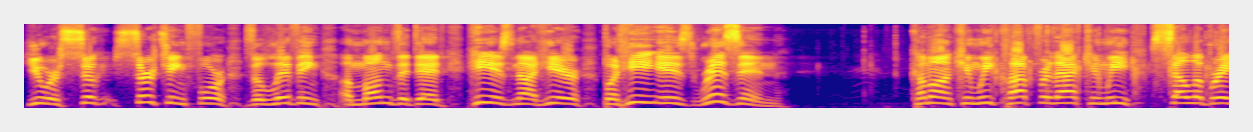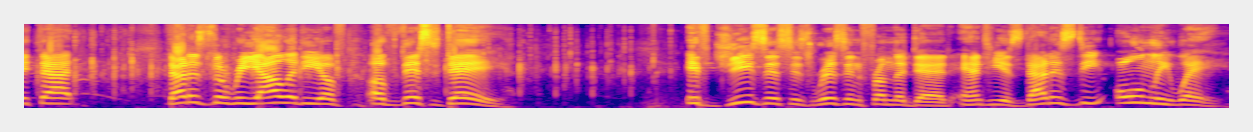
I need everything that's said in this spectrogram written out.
You are searching for the living among the dead. He is not here, but he is risen. Come on, can we clap for that? Can we celebrate that? That is the reality of, of this day. If Jesus is risen from the dead, and he is, that is the only way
